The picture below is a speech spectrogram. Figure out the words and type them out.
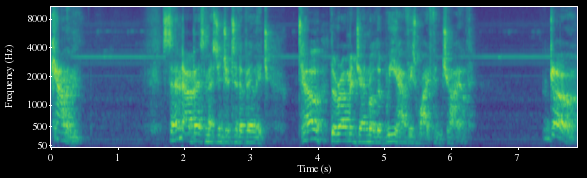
Callum, send our best messenger to the village. Tell the Roman general that we have his wife and child. Go!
